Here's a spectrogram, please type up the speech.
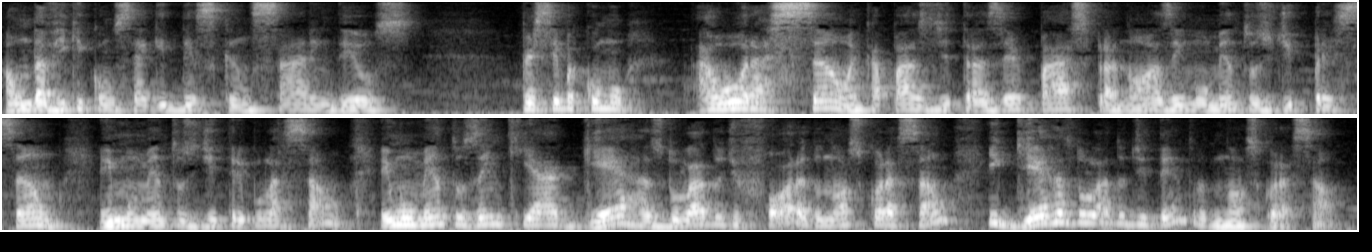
a um Davi que consegue descansar em Deus. Perceba como a oração é capaz de trazer paz para nós em momentos de pressão, em momentos de tribulação, em momentos em que há guerras do lado de fora do nosso coração e guerras do lado de dentro do nosso coração.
